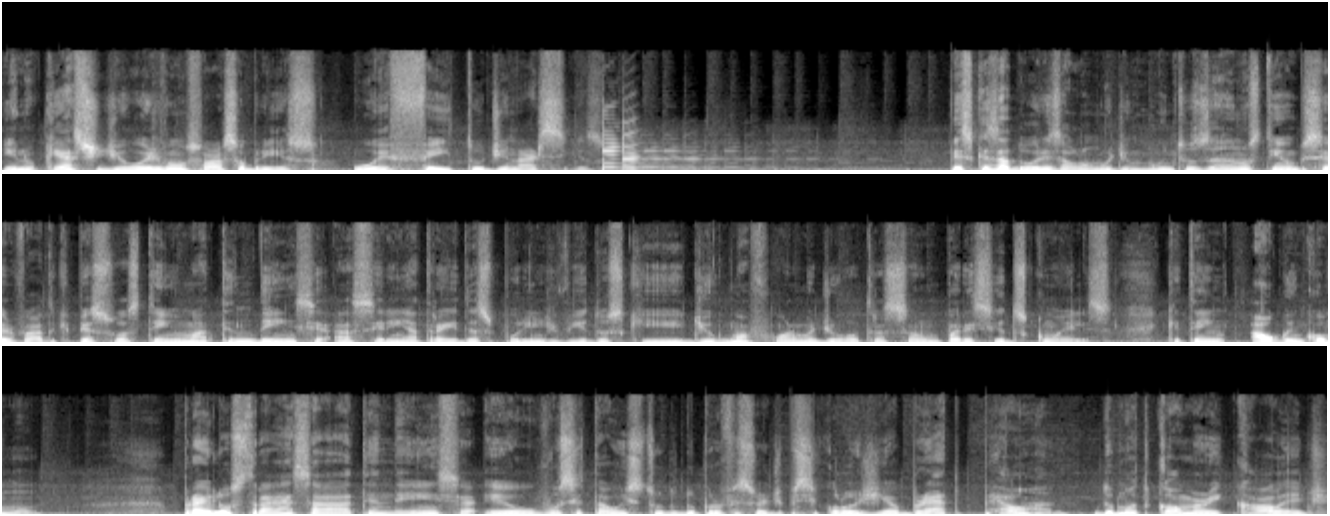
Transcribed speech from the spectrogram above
E no cast de hoje vamos falar sobre isso, o efeito de Narciso. Pesquisadores ao longo de muitos anos têm observado que pessoas têm uma tendência a serem atraídas por indivíduos que de alguma forma ou de outra são parecidos com eles, que têm algo em comum. Para ilustrar essa tendência, eu vou citar o estudo do professor de psicologia Brett Pelham, do Montgomery College,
